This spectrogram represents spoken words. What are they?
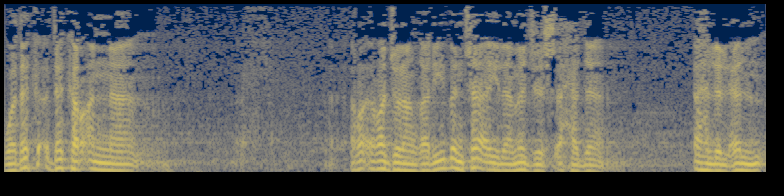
وذكر أن رجلا غريبا جاء إلى مجلس أحد أهل العلم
